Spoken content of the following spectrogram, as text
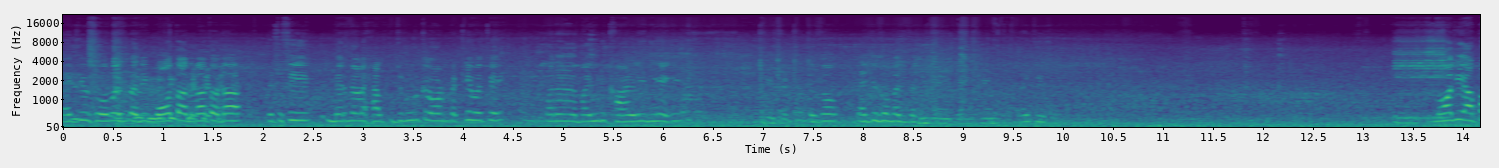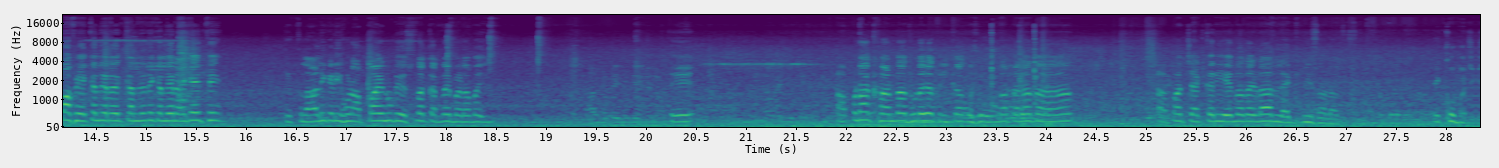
ਥੈਂਕ ਯੂ ਸੋ ਮਚ ਭਾਜੀ ਬਹੁਤ ਧੰਨਵਾਦ ਤੁਹਾਡਾ। ਤੇ ਤੁਸੀਂ ਮੇਰੇ ਨਾਲ ਹੈਲਪ ਜ਼ਰੂਰ ਕਰਾਉਣ ਬੈਠੇ ਹੋ ਇੱਥੇ ਪਰ ਬਾਈ ਨੂੰ ਖਾਣ ਲਈ ਨਹੀਂ ਹੈਗੇ। ਤੇ so thank you so much ਭਾਜੀ। ਥੈਂਕ ਯੂ ਥੈਂਕ ਯੂ ਲੋ ਜੀ, ਆਪਾਂ ਫੇਰ ਇਕੱਲੇ ਇਕੱਲੇ ਦੇ ਇਕੱਲੇ ਰਹਿ ਗਏ ਇੱਥੇ। ਤੇ ਫਿਲਹਾਲ ਹੀ ਕਿਹੜੀ ਹੁਣ ਆਪਾਂ ਇਹਨੂੰ ਟੇਸਟ ਤਾਂ ਕਰਨਾ ਹੀ ਪੈਣਾ ਭਾਈ। ਤੇ ਆਪਣਾ ਖਾਣ ਦਾ ਥੋੜਾ ਜਿਹਾ ਤਰੀਕਾ ਕੁਝ ਹੁੰਦਾ। ਪਹਿਲਾਂ ਤਾਂ ਆਪਾਂ ਚੈੱਕ ਕਰੀਏ ਇਹਨਾਂ ਦਾ ਜਿਹੜਾ ਲੈਗ ਪੀਸ ਵਾਲਾ। ਦੇਖੋ ਭਾਜੀ,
